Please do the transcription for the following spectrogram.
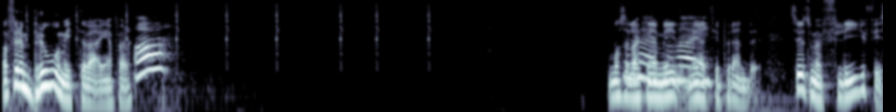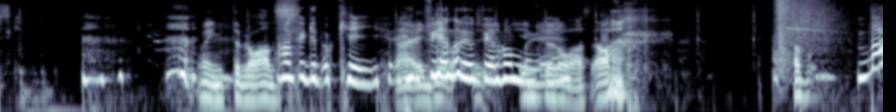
Varför är det en bro mitt i vägen för? Ja. Jag måste lagt ner mer, mer tid på den. Det ser ut som en flygfisk. Det var inte bra alls. Han fick ett okej. Nej, Fenade åt fel håll Inte grejer. bra alltså. Ja. Va?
